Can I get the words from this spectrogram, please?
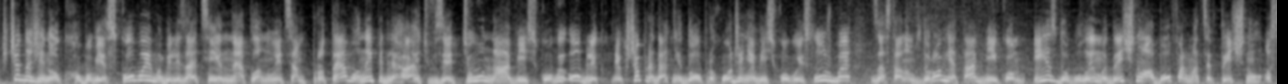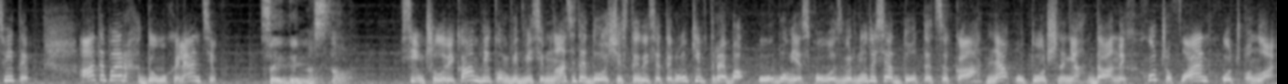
Щодо жінок, обов'язкової мобілізації не планується. Проте вони підлягають взяттю на військовий облік, якщо придатні до проходження військової служби за станом здоров'я та віком і здобули медичну або фармацевтичну освіти. А тепер до ухилянців. Цей день настав. Всім чоловікам віком від 18 до 60 років треба обов'язково звернутися до ТЦК для уточнення даних, хоч офлайн, хоч онлайн.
